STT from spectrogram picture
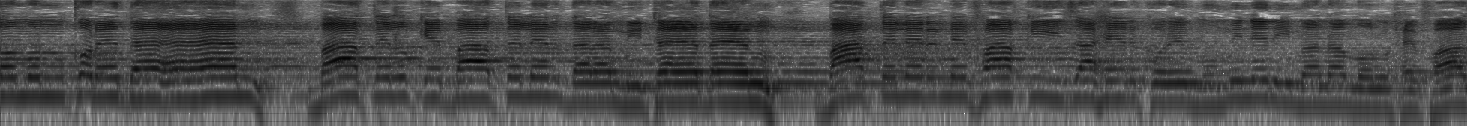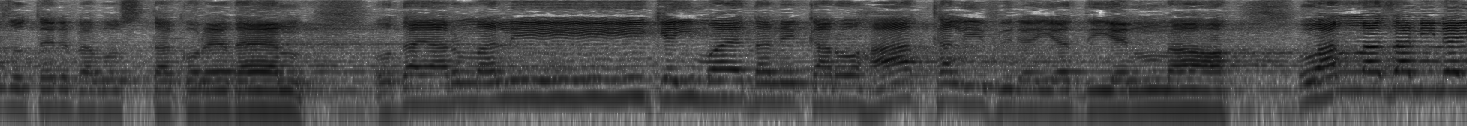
দমন করে দেন। বাতিলকে বাতিলের দ্বারা মিটায় দেন। বাতিলের নেফাকি জাহের করে মুমিনের ইমান আমল হেফাজতের ব্যবস্থা করে দেন। ও দয়ার মালিক, এই ময়দানে কারও হাত খালি ফিরাইয়া দিয়েন না। ও আল্লাহ জানি নাই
